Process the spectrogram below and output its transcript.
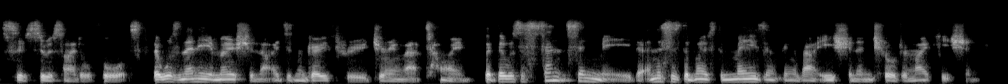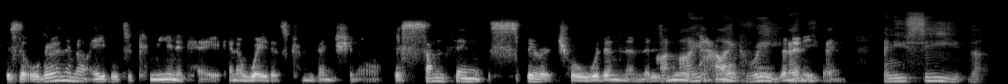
su- suicidal thoughts. There wasn't any emotion that I didn't go through during that time. But there was a sense in me that, and this is the most amazing thing about Ishan and children like Ishan, is that although they're not able to communicate in a way that's conventional, there's something spiritual within them that is more I, powerful I than and, anything. And you see that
